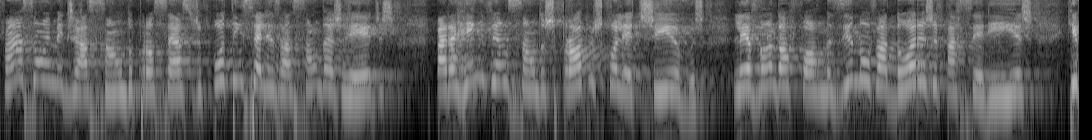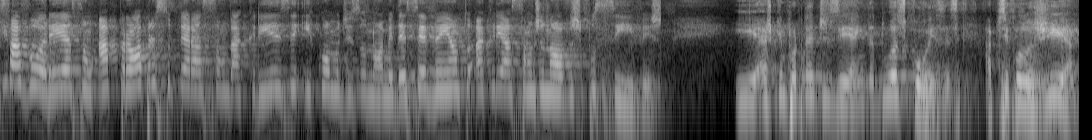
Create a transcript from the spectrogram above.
façam a mediação do processo de potencialização das redes para a reinvenção dos próprios coletivos, levando a formas inovadoras de parcerias que favoreçam a própria superação da crise e, como diz o nome desse evento, a criação de novos possíveis. E acho que é importante dizer ainda duas coisas. A psicologia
